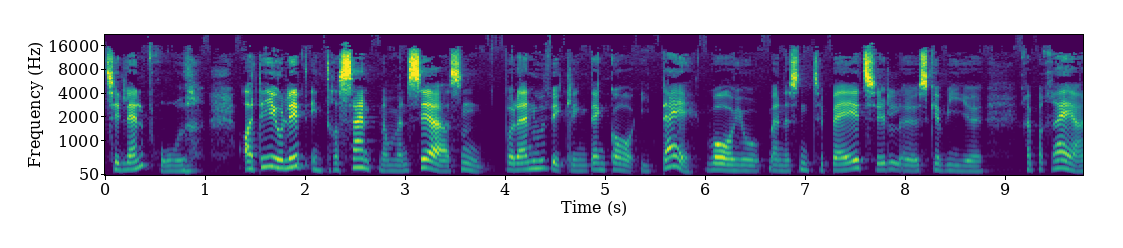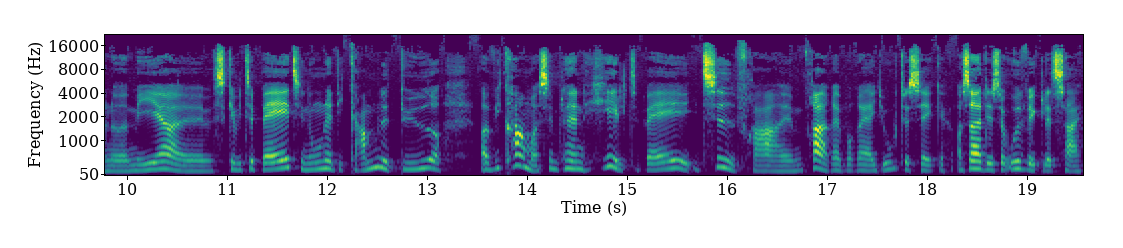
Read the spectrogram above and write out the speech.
til landbruget. Og det er jo lidt interessant, når man ser, sådan, hvordan udviklingen den går i dag, hvor jo man er sådan tilbage til, øh, skal vi... Øh, reparere noget mere? Øh, skal vi tilbage til nogle af de gamle dyder? Og vi kommer simpelthen helt tilbage i tid fra, øh, fra at reparere jutesække, og så har det så udviklet sig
